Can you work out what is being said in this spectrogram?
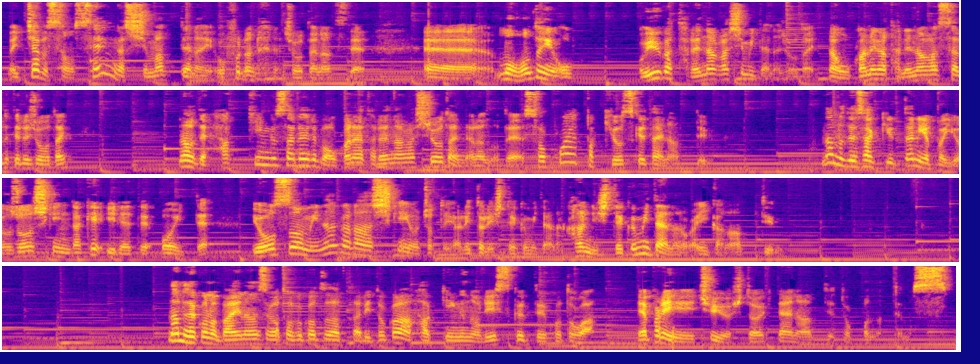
まあ、言っちゃえばその線が閉まってないお風呂のような状態になってて、えー、もう本当におお湯が垂れ流しみたいな状態。だからお金が垂れ流しされてる状態。なので、ハッキングされればお金は垂れ流し状態になるので、そこはやっぱ気をつけたいなっていう。なので、さっき言ったように、やっぱり余剰資金だけ入れておいて、様子を見ながら資金をちょっとやり取りしていくみたいな、管理していくみたいなのがいいかなっていう。なので、このバイナンスが飛ぶことだったりとか、ハッキングのリスクっていうことは、やっぱり注意をしておきたいなっていうところになってます。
